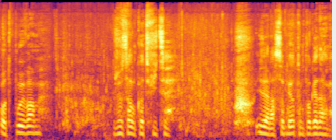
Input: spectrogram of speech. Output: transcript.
Odpływam. Rzucam kotwicę. I zaraz sobie o tym pogadamy.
